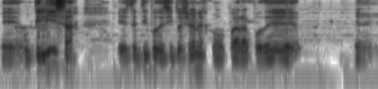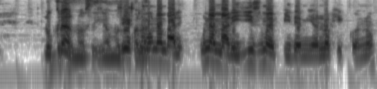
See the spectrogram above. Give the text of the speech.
eh, utiliza este tipo de situaciones como para poder eh, lucrarnos, digamos. Sí, es como un amarillismo epidemiológico, ¿no?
